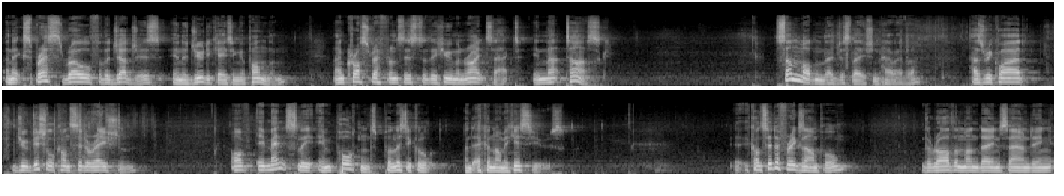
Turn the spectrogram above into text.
an express role for the judges in adjudicating upon them, and cross references to the Human Rights Act in that task. Some modern legislation, however, has required judicial consideration of immensely important political and economic issues. Consider, for example, the rather mundane sounding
